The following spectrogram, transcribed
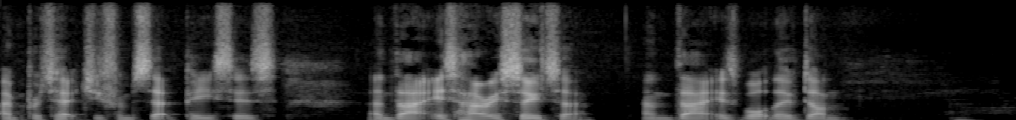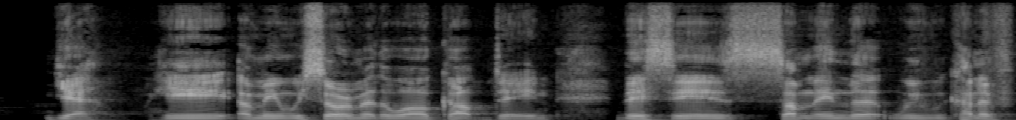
and protect you from set pieces. And that is Harry Souttar. And that is what they've done. Yeah, he, I mean, we saw him at the World Cup, Dean. This is something that we were kind of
